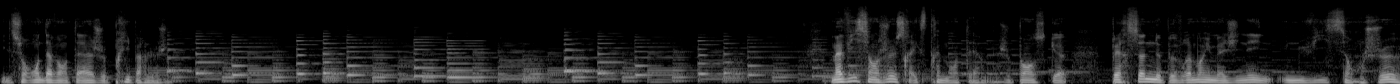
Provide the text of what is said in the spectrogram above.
ils seront davantage pris par le jeu. Ma vie sans jeu serait extrêmement terne. Je pense que personne ne peut vraiment imaginer une, vie sans jeu.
